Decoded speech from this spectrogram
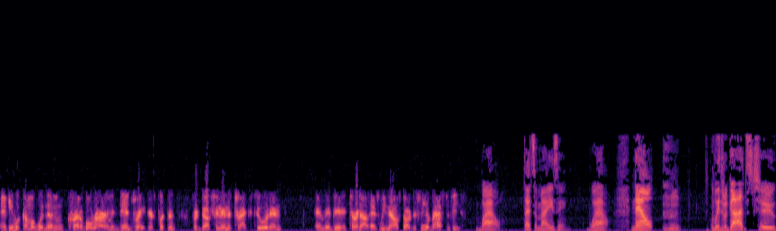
and he would come up with an incredible rhyme, and then Dre just put the production and the tracks to it, and and it, it turned out as we now start to see a masterpiece. Wow, that's amazing. Wow. Now, with regards to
